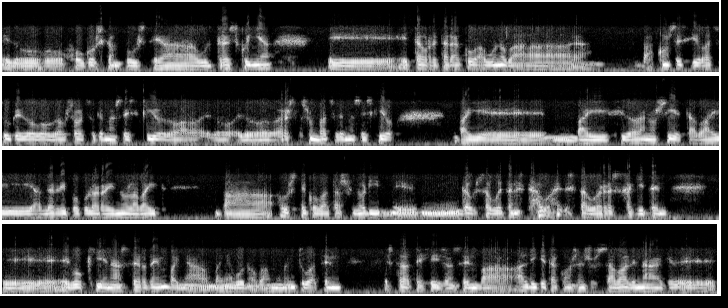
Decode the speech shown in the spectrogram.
edo jokos kanpo ustea ultraeskuina e, eta horretarako ba, bueno, ba, ba, konsezio batzuk edo gauza batzuk eman zaizkio edo, edo, edo arrestasun batzuk eman zaizkio bai, e, bai ciudadanosi eta bai alderdi popularrei nola bait ba austeko batasun hori e, gauza hauetan ez dago ez dago errez jakiten e, egokiena zer den baina baina bueno ba momentu baten estrategia izan zen ba aldik eta konsensu zabalenak e,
